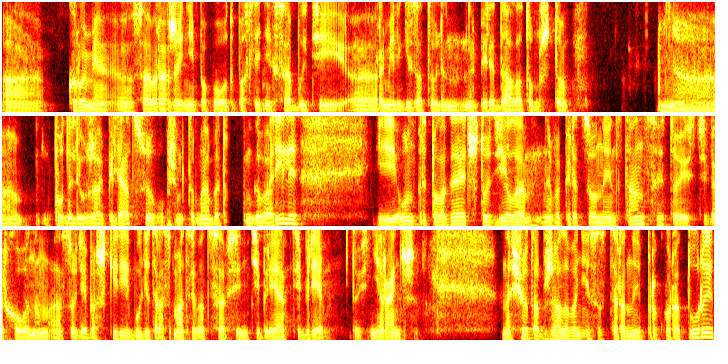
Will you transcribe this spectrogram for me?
А, кроме э, соображений по поводу последних событий, э, Рамиль Гизатуллин передал о том, что э, подали уже апелляцию. В общем-то, мы об этом говорили. И он предполагает, что дело в операционной инстанции, то есть в Верховном суде Башкирии, будет рассматриваться в сентябре-октябре, то есть не раньше. Насчет обжалования со стороны прокуратуры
